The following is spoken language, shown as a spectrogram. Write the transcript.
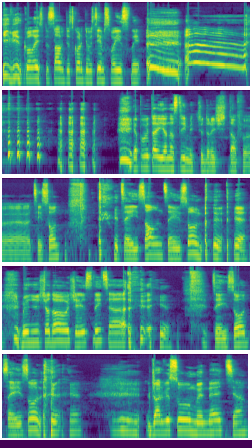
І він колись писав в Діскорді всім свої сни. Я пам'ятаю, я на стрімі, до речі, читав е, цей сон. Цей сон, цей сон. Мені щоночі сниться. Цей сон, цей сон. Джарвісу минеться.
